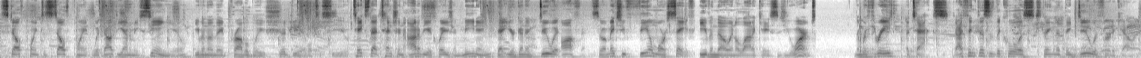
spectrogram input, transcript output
stealth point to stealth point without the enemy seeing you, even though they probably should be able to see you, takes that tension out of the equation, meaning that you're gonna do it often. So it makes you feel more safe, even though in a lot of cases you aren't. Number three, attacks. I think this is the coolest thing that they do with verticality.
